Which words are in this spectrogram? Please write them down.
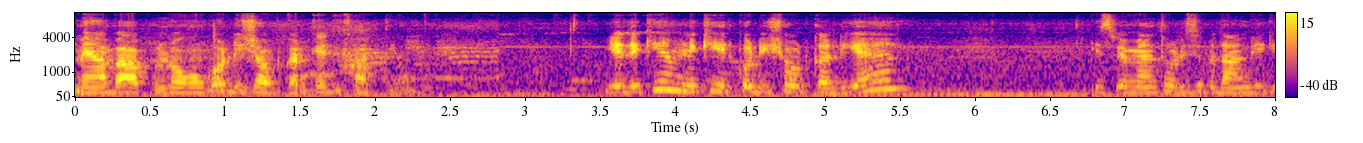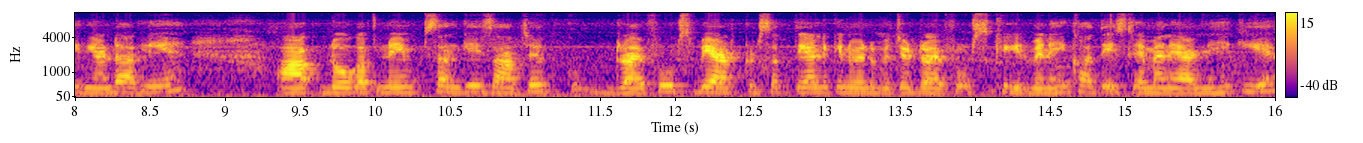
मैं अब आप लोगों को डिश आउट करके दिखाती हूँ। ये देखिए, हमने खीर को डिश आउट कर लिया है। इस पर मैंने थोड़ी सी बादाम की गिरियाँ डाल ली हैं। आप लोग अपने पसंद के हिसाब से ड्राई फ्रूट्स भी ऐड कर सकते हैं, लेकिन मेरे बच्चे ड्राई फ्रूट्स खीर में नहीं खाते, इसलिए मैंने ऐड नहीं किए।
